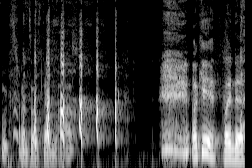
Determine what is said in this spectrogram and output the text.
Fuchsschwanz aus deinem Arsch? Okay, Freunde,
